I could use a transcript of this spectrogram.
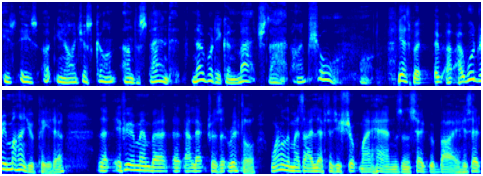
is, is uh, you know, I just can't understand it. Nobody can match that, I'm sure. What? Yes, but I would remind you, Peter, that if you remember our lecturers at Writtle, one of them, as I left, as he shook my hands and said goodbye, he said,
